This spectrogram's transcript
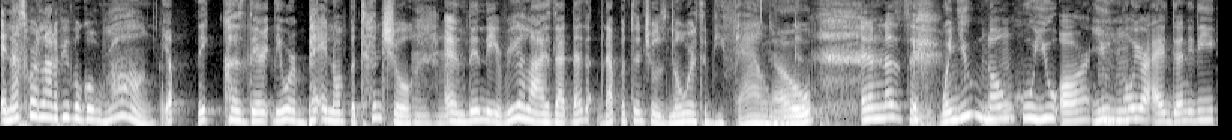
And that's where a lot of people go wrong. Yep. Because they they were betting on potential, mm-hmm. and then they realized that that that potential is nowhere to be found. Nope. And another thing, when you mm-hmm. know who you are, you mm-hmm. know your identity,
